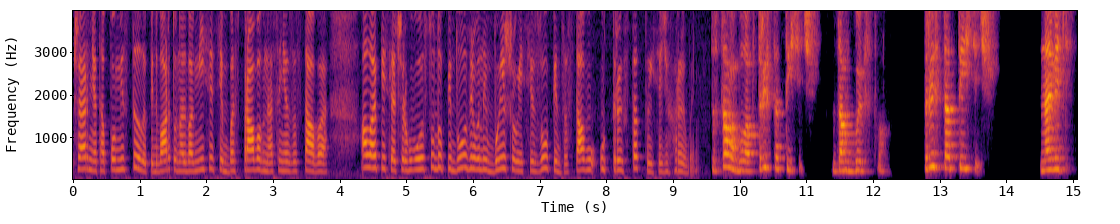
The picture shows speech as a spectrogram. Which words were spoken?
червня та помістили під варту на два місяці без права внесення застави. Але після чергового суду підозрюваний вийшов із СІЗО під заставу у 300 тисяч гривень. Застава була в 300 тисяч за вбивство. 300 тисяч. Навіть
